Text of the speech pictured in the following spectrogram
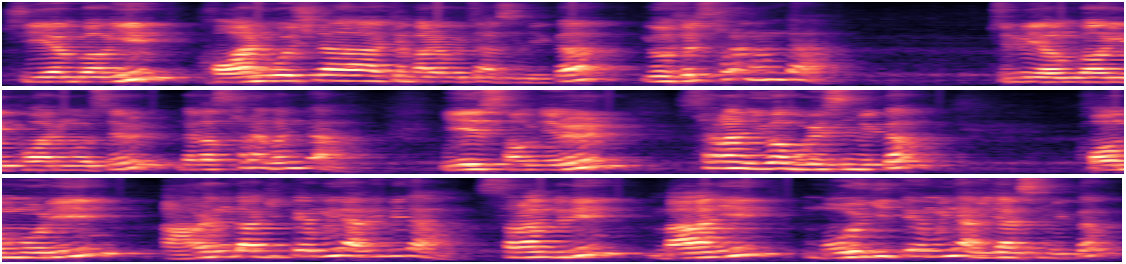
주의 영광이 거하는 곳이라 이렇게 말하고 있지 않습니까? 이것을 사랑한다. 주님의 영광이 거하는 곳을 내가 사랑한다. 이 성전을 사랑하는 이유가 뭐겠습니까? 건물이 아름답기 때문이 아닙니다. 사람들이 많이 모이기 때문이 아니지 않습니까?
